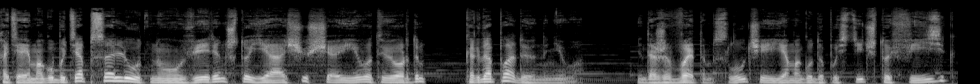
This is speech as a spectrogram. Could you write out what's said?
хотя я могу быть абсолютно уверен, что я ощущаю его твердым, когда падаю на него. И даже в этом случае я могу допустить, что физик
